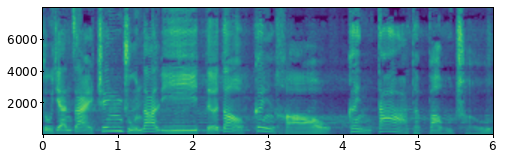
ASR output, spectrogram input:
都将在真主那里得到更好、更大的报酬。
